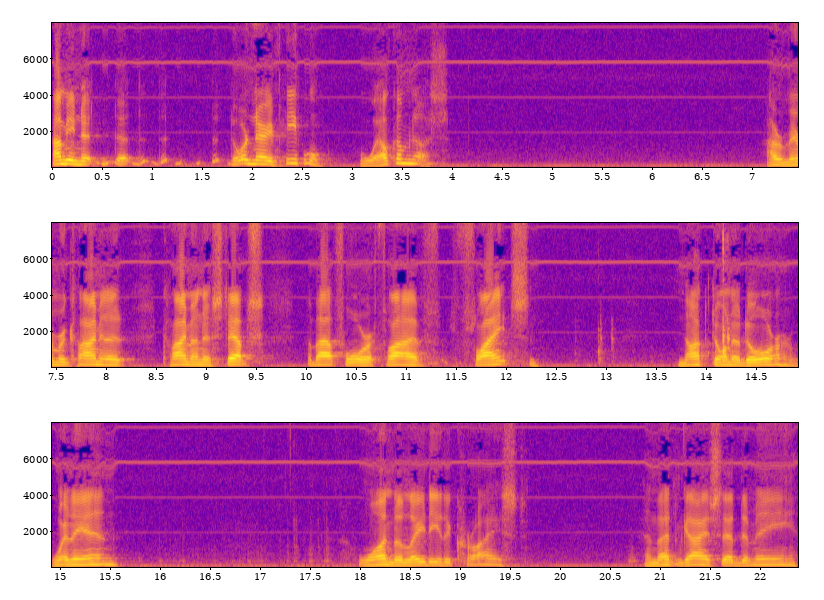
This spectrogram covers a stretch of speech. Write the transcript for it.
I mean, the, the, the, the ordinary people welcomed us. I remember climbing the, climbing the steps about four or five flights, knocked on a door, went in, won the lady to Christ. And that guy said to me,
